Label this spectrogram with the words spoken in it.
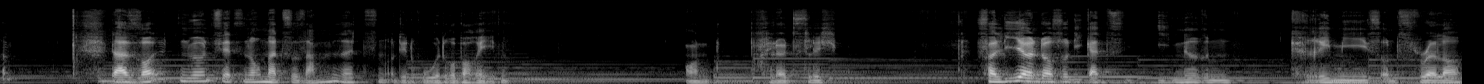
da sollten wir uns jetzt nochmal zusammensetzen und in Ruhe drüber reden. Und plötzlich verlieren doch so die ganzen inneren Krimis und Thriller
